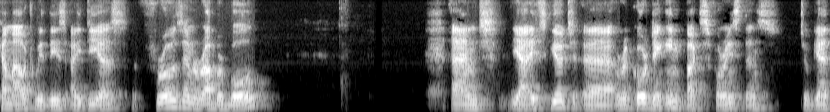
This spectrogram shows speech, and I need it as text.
come out with these ideas. Frozen rubber ball. And yeah, it's good uh, recording impacts, for instance, to get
